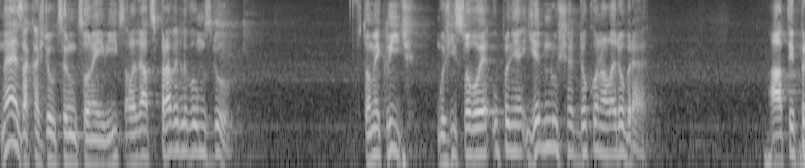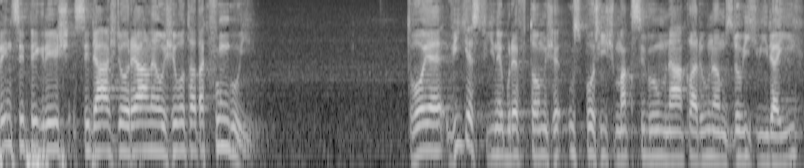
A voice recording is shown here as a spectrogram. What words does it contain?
Ne za každou cenu co nejvíc, ale dát spravedlivou mzdu. V tom je klíč. Boží slovo je úplně jednoduše dokonale dobré. A ty principy, když si dáš do reálného života, tak fungují. Tvoje vítězství nebude v tom, že uspoříš maximum nákladů na mzdových výdajích,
